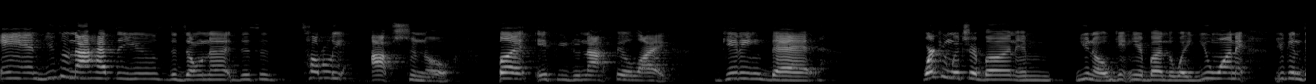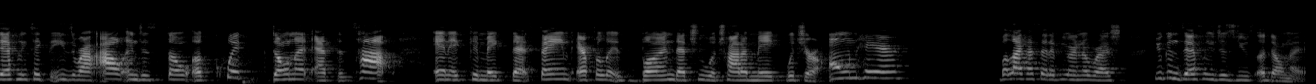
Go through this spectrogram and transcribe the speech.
And you do not have to use the donut. This is totally optional. But if you do not feel like getting that, working with your bun and you know getting your bun the way you want it, you can definitely take the easy route out and just throw a quick donut at the top, and it can make that same effortless bun that you would try to make with your own hair. But like I said, if you're in a rush, you can definitely just use a donut.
